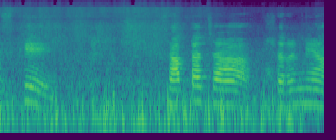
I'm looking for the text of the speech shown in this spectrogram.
எஸ்கே சாப்பிட்டாச்சா Saranya?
